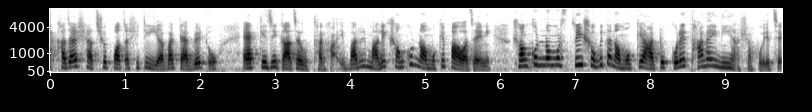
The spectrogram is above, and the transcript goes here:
এক হাজার সাতশো পঁচাশিটি ইয়াবা ট্যাবলেট ও এক কেজি গাঁজা উদ্ধার হয়। বাড়ির মালিক শঙ্কর নমকে পাওয়া যায়নি। শঙ্কর নম্বর স্ত্রী সবিতা নমকে আটক করে থানায় নিয়ে আসা হয়েছে।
